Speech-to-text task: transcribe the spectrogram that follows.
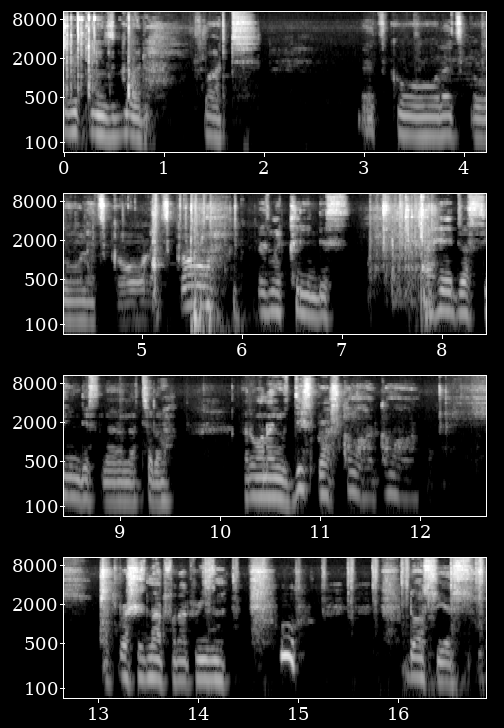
Everything is good but let's go let's go let's go let's go. Let me clean this. I hate just seeing this now naturally i don't want to use this brush. Come on come on. That brush is not for that reason. Whew. dust yes.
